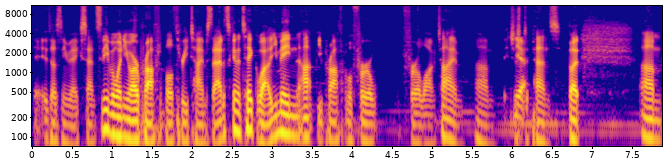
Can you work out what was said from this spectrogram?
it doesn't even make sense and even when you are profitable three times that it's going to take a while you may not be profitable for for a long time um, it just Yeah. depends but um,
